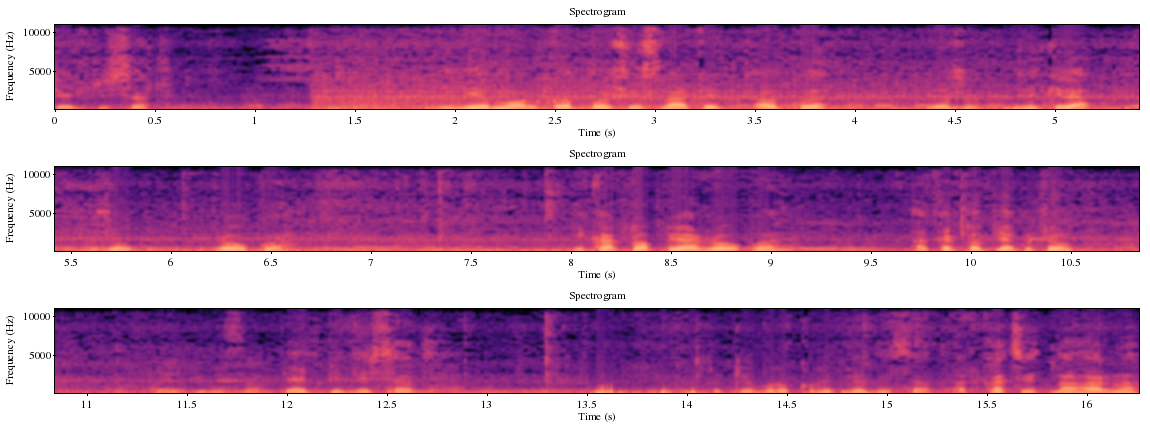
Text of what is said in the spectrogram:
5,50. Є морква по 16. А от куди? Звідкіля? Жовка. Жовка. І картопля жовка. А картопля по чому? 5,50. Такі брокколі 50. А така цвітна гарна?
